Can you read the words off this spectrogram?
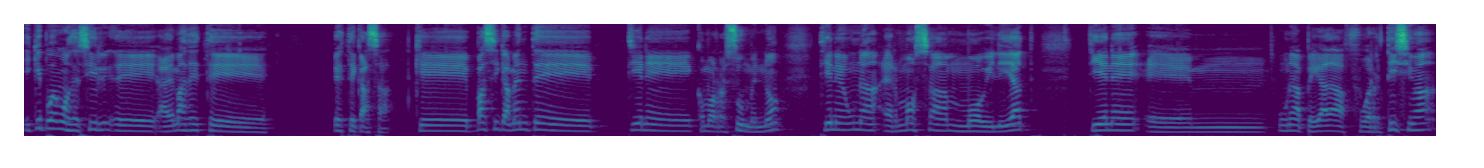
¿Y qué podemos decir eh, además de este, de este caza? Que básicamente tiene, como resumen, ¿no? Tiene una hermosa movilidad, tiene em, una pegada fuertísima,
